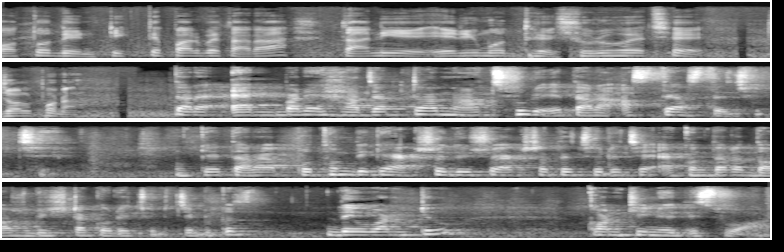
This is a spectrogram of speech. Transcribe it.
কতদিন টিকতে পারবে তারা, তা নিয়ে এরই মধ্যে শুরু হয়েছে জল্পনা। তারা একবারে হাজারটা না ছুড়ে তারা আস্তে আস্তে ছুটছে ওকে, তারা প্রথম দিকে একশো, দুইশো একসাথে ছুটেছে এখন তারা দশ, বিশটা করে ছুটছে because they want to continue this war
